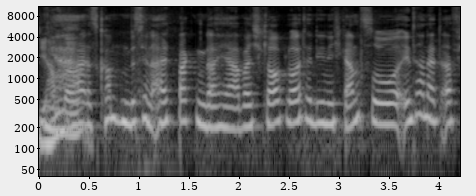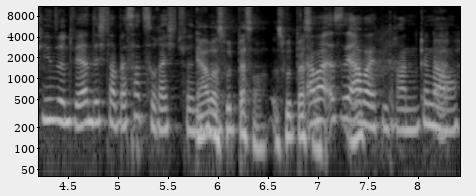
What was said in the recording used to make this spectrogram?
Die haben ja, es kommt ein bisschen altbacken daher, aber ich glaube, Leute, die nicht ganz so internetaffin sind, werden sich da besser zurechtfinden. Ja, aber es wird besser. Es wird besser. Aber sie ja. arbeiten dran, genau.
